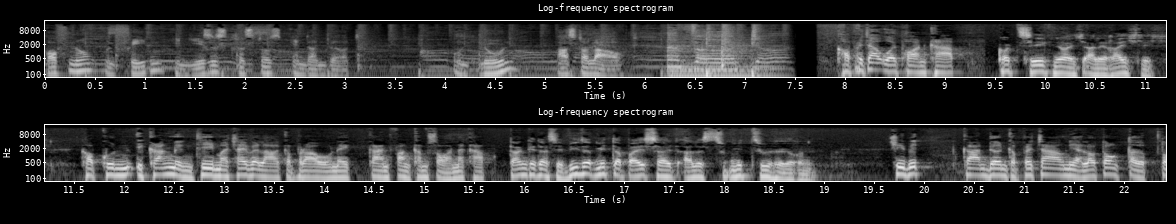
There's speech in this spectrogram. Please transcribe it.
Hoffnung und Frieden in Jesus Christus ändern wird. Und nun Pastor Lau. Gott segne euch alle reichlich. ขอบคุณอีกครั้งหนึ่งที่มาใช้เวลากับเราในการฟังคำสอนนะครับ Danke, dass ihr wieder mit dabei seid, alles zu, mitzuhören. ชีวิตการเดินกับพระเจ้าเนี่ยเราต้องเติบโต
